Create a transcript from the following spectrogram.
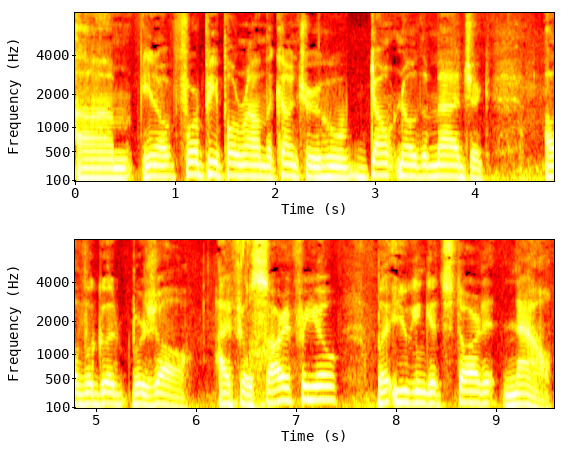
Um, you know, for people around the country who don't know the magic of a good braciole. I feel sorry for you, but you can get started now.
